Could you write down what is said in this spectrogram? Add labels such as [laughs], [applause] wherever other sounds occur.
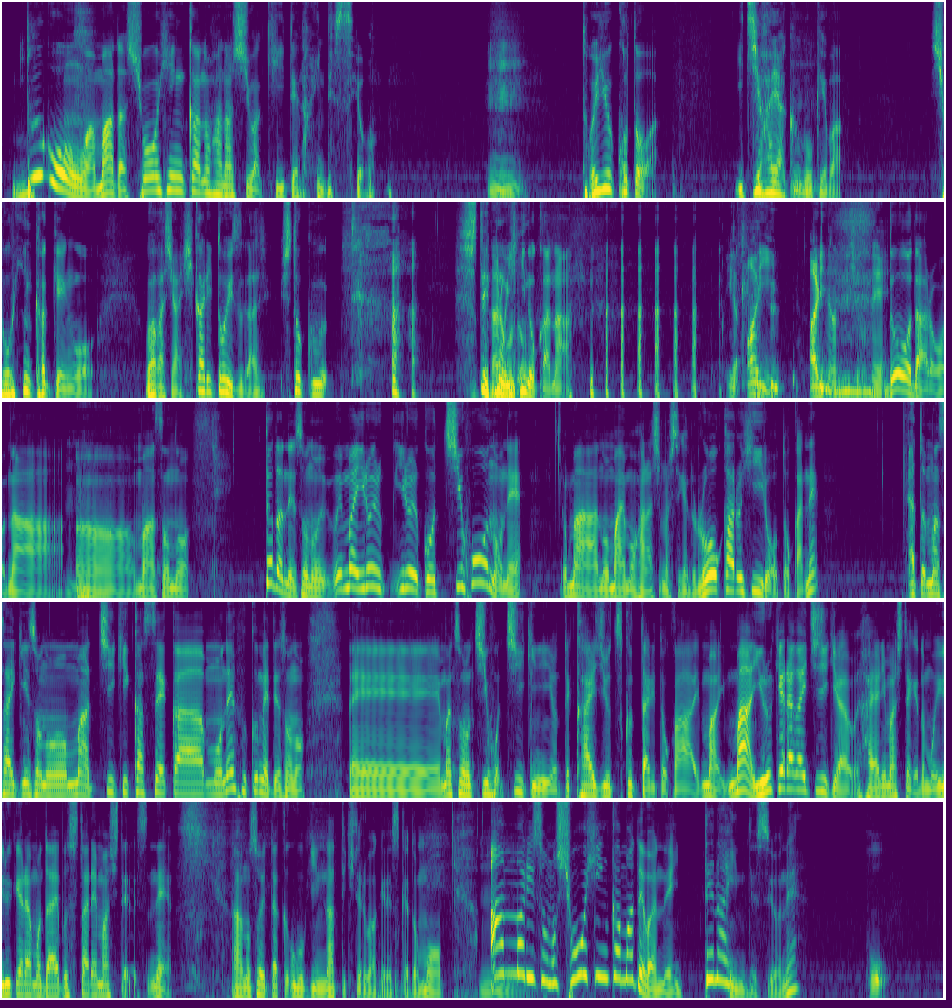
ブゴンはまだ商品化の話は聞いてないんですようん。ということはいち早く動けば商品化権を我が社光トイズが取得 [laughs] してもいいのかな。[laughs] いやありありなんでしょうね。どうだろうな、ううん。ん、まあそのただねそのまあいろいろいろいろこう地方のねまああの前もお話しましたけどローカルヒーローとかねあとまあ最近そのまあ地域活性化もね含めてそのえーまあその地方地域によって怪獣作ったりとかまあまあゆるキャラが一時期は流行りましたけどもゆるキャラもだいぶ廃れましてですねあのそういった動きになってきてるわけですけどもあんまりその商品化まではねいってないんですよね。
